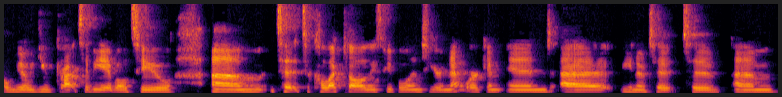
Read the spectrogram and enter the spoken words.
you know you've got to be able to um, to to collect all these people into your network and and uh, you know to to um,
